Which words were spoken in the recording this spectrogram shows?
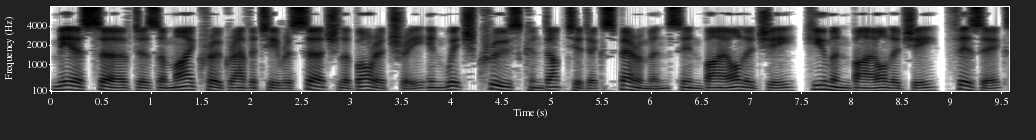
Mir served as a microgravity research laboratory in which crews conducted experiments in biology, human biology, physics,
